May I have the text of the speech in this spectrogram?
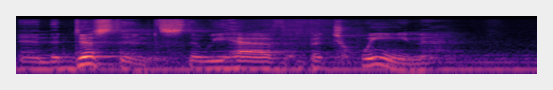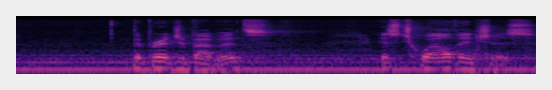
And the distance that we have between the bridge abutments is 12 inches.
